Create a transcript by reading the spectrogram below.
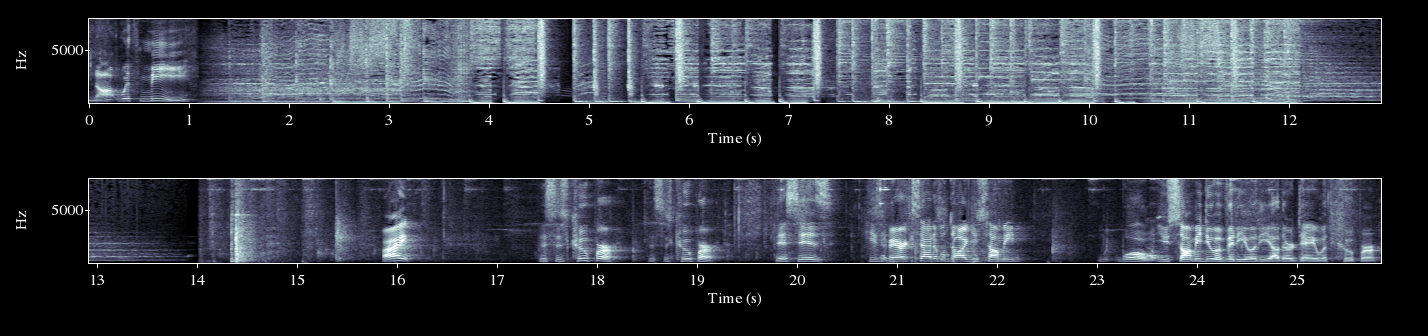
not with me, All right, this is Cooper. This is Cooper. This is, he's a very excitable dog. You saw me, whoa, you saw me do a video the other day with Cooper.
